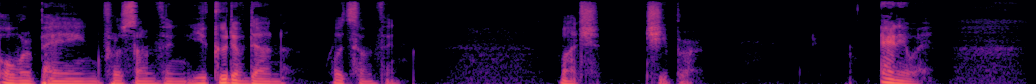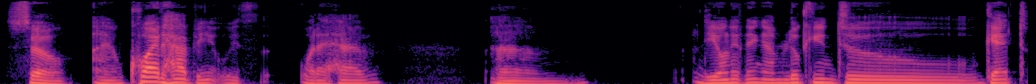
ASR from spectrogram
overpaying for something you could have done with something much cheaper. Anyway, so I am quite happy with what I have. Um, the only thing I'm looking to get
